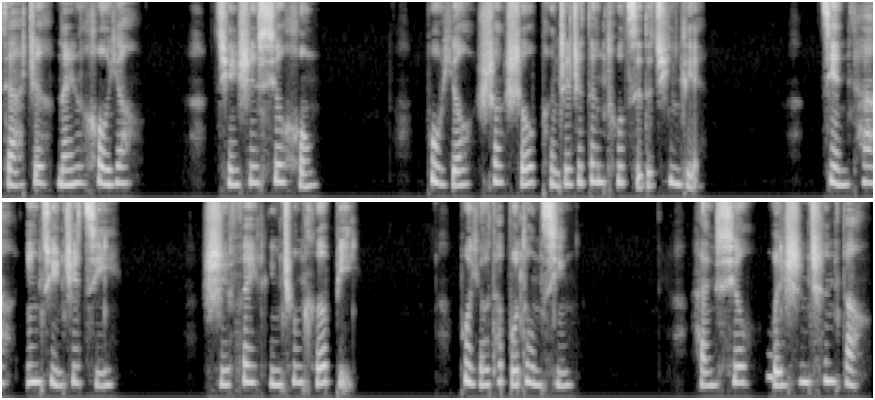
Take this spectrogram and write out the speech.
夹着男人后腰，全身羞红，不由双手捧着这登徒子的俊脸。见他英俊之极，实非林冲可比，不由他不动情，含羞闻声嗔道：“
